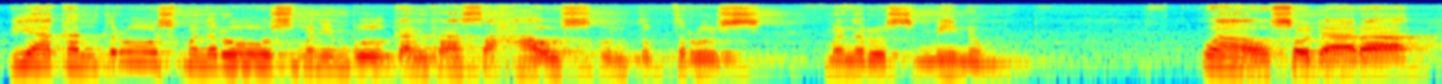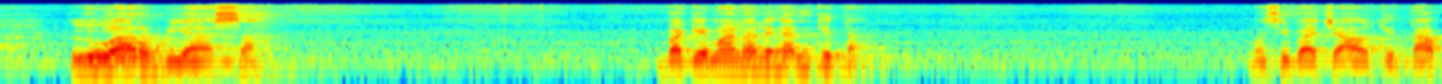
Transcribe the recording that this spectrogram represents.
dia akan terus menerus menimbulkan rasa haus untuk terus menerus minum. Wow, saudara, luar biasa. Bagaimana dengan kita? Masih baca Alkitab?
